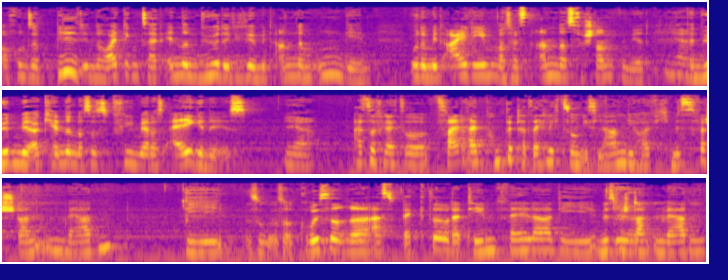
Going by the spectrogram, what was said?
auch unser Bild in der heutigen Zeit ändern würde, wie wir mit anderem umgehen oder mit all dem, was als anders verstanden wird. Ja. Dann würden wir erkennen, dass es viel mehr das eigene ist. Ja. Hast du vielleicht so zwei, drei Punkte tatsächlich zum Islam, die häufig missverstanden werden? Die so, so größere Aspekte oder Themenfelder, die missverstanden ja. werden?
